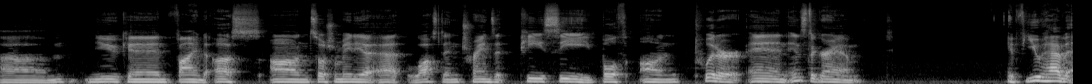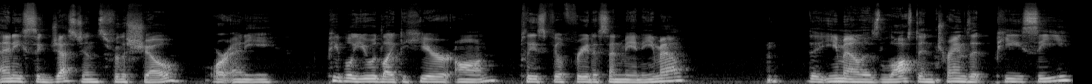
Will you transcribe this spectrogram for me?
Um, you can find us on social media at Lost in Transit PC, both on Twitter and Instagram. If you have any suggestions for the show or any people you would like to hear on, please feel free to send me an email. The email is lostintransitpc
